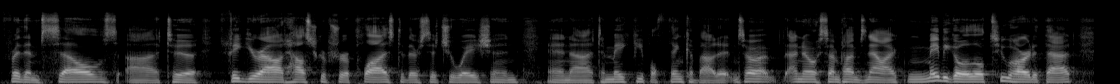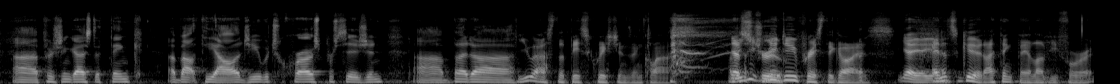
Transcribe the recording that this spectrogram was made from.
for themselves, uh, to figure out how Scripture applies to their situation, and uh, to make people think about it. And so I, I know sometimes now I can maybe go a little too hard at that, uh, pushing guys to think about theology, which requires precision. Uh, but uh, You ask the best questions in class. I mean, That's you, true. You do press the guys. Yeah, yeah, yeah. And it's good. I think they love you for it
